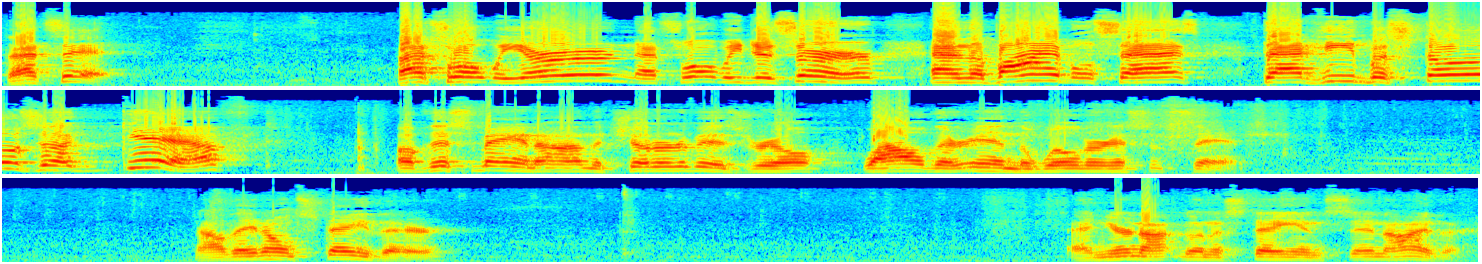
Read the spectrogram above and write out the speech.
That's it. That's what we earn, that's what we deserve. And the Bible says that He bestows a gift of this manna on the children of Israel while they're in the wilderness of sin. Now, they don't stay there. And you're not going to stay in sin either.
